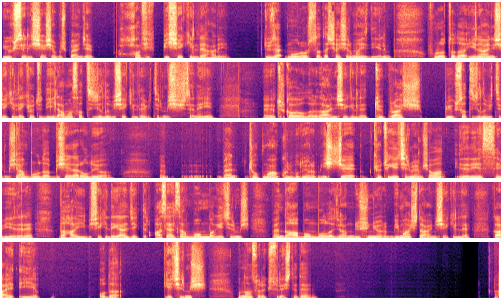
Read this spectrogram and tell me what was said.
yükseliş yaşamış bence hafif bir şekilde hani düzeltme olursa da şaşırmayız diyelim. Froto da yine aynı şekilde kötü değil ama satıcılı bir şekilde bitirmiş seneyi. E, Türk Hava Yolları da aynı şekilde. Tüpraş büyük satıcılı bitirmiş. Yani burada bir şeyler oluyor. E, ben çok makul buluyorum. İşçi kötü geçirmemiş ama ileriye seviyelere daha iyi bir şekilde gelecektir. Aselsan bomba geçirmiş. Ben daha bomba olacağını düşünüyorum. Bir maç da aynı şekilde gayet iyi o da geçirmiş. Bundan sonraki süreçte de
